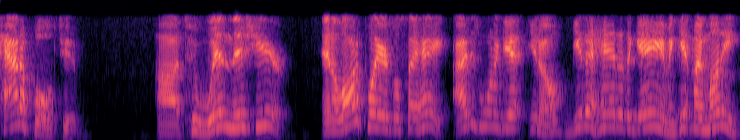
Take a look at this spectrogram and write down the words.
catapult you uh, to win this year. And a lot of players will say, "Hey, I just want to get you know get ahead of the game and get my money.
